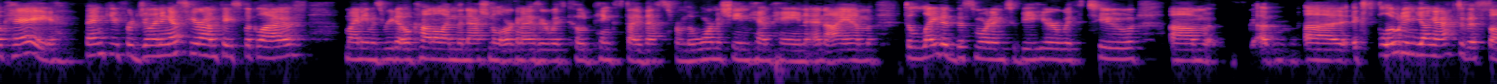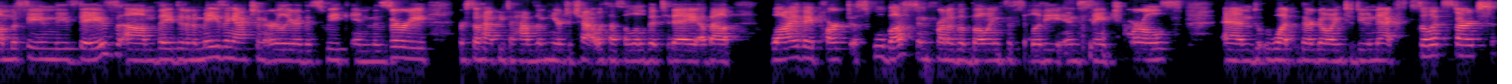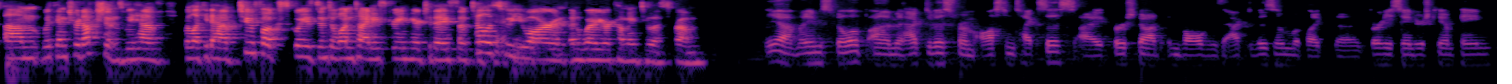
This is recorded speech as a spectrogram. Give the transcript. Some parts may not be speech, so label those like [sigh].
Okay, thank you for joining us here on Facebook Live. My name is Rita O'Connell. I'm the national organizer with Code Pink's Divest from the War Machine campaign, and I am delighted this morning to be here with two um, uh, uh, exploding young activists on the scene these days. Um, they did an amazing action earlier this week in Missouri. We're so happy to have them here to chat with us a little bit today about why they parked a school bus in front of a Boeing facility in St. Charles and what they're going to do next. So let's start um, with introductions. We have, we're lucky to have two folks squeezed into one tiny screen here today. So tell us who you are and, and where you're coming to us from. Yeah, my name is Phillip. I'm an activist from Austin, Texas. I first got involved with activism with like the Bernie Sanders campaign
